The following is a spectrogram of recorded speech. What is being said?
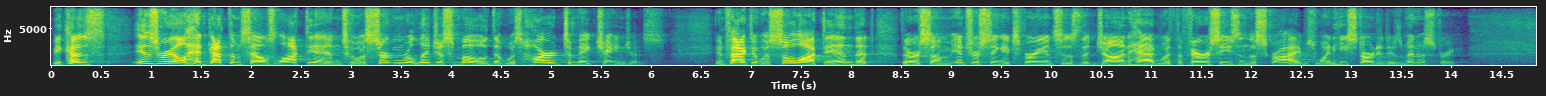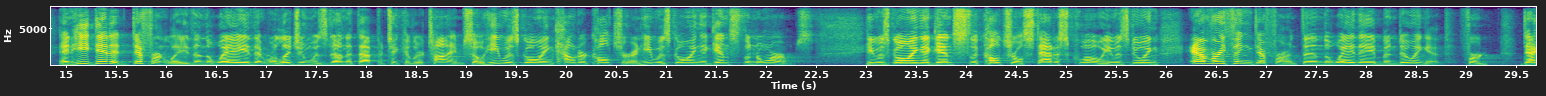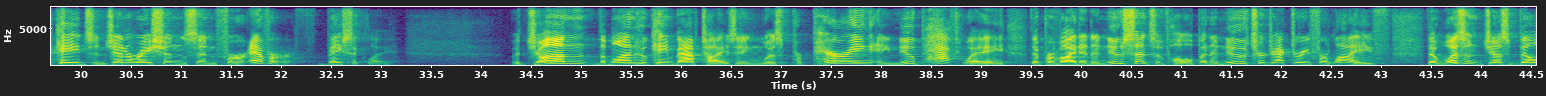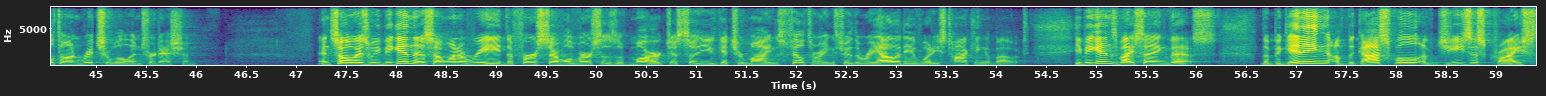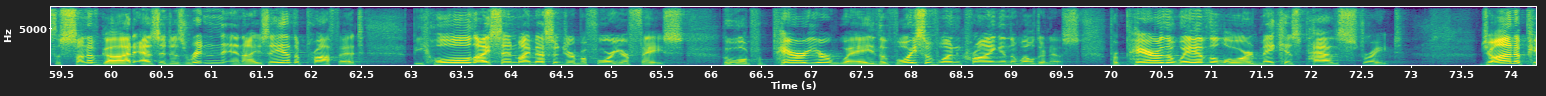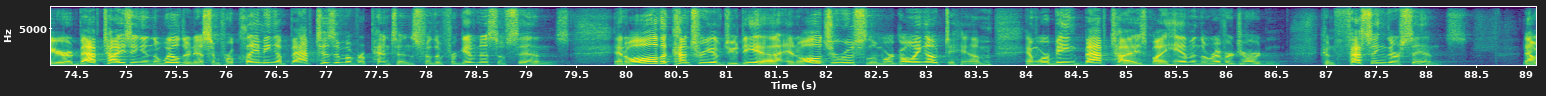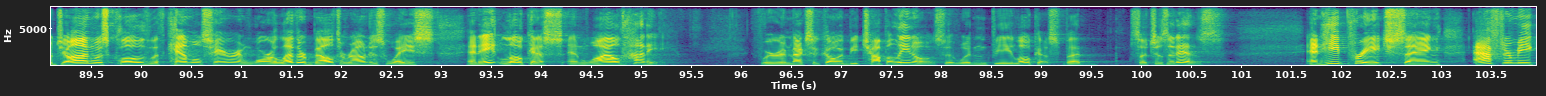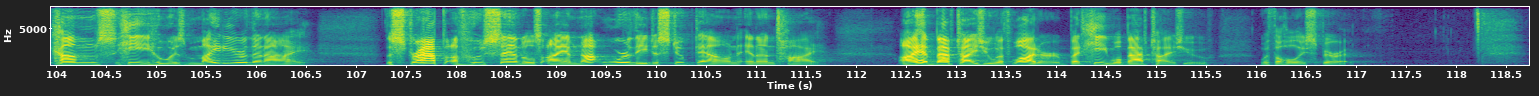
Because Israel had got themselves locked into a certain religious mode that was hard to make changes. In fact, it was so locked in that there are some interesting experiences that John had with the Pharisees and the scribes when he started his ministry. And he did it differently than the way that religion was done at that particular time. So he was going counterculture and he was going against the norms. He was going against the cultural status quo. He was doing everything different than the way they've been doing it for decades and generations and forever, basically. But John, the one who came baptizing, was preparing a new pathway that provided a new sense of hope and a new trajectory for life that wasn't just built on ritual and tradition. And so, as we begin this, I want to read the first several verses of Mark just so you get your minds filtering through the reality of what he's talking about. He begins by saying this The beginning of the gospel of Jesus Christ, the Son of God, as it is written in Isaiah the prophet Behold, I send my messenger before your face, who will prepare your way, the voice of one crying in the wilderness. Prepare the way of the Lord, make his paths straight. John appeared, baptizing in the wilderness and proclaiming a baptism of repentance for the forgiveness of sins. And all the country of Judea and all Jerusalem were going out to him and were being baptized by him in the river Jordan, confessing their sins. Now, John was clothed with camel's hair and wore a leather belt around his waist and ate locusts and wild honey. If we were in Mexico, it'd be chapalinos. It wouldn't be locusts, but such as it is. And he preached, saying, After me comes he who is mightier than I, the strap of whose sandals I am not worthy to stoop down and untie. I have baptized you with water, but he will baptize you with the Holy Spirit.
